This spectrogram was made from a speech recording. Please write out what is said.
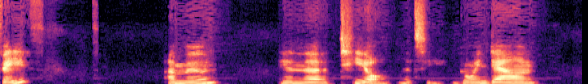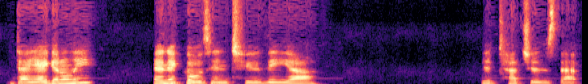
faith, emunah in the teal. Let's see, going down diagonally, and it goes into the. Uh, it touches that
